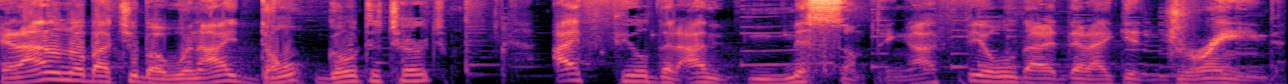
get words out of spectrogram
And I don't know about you, but when I don't go to church, I feel that I miss something. I feel that, that I get drained.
